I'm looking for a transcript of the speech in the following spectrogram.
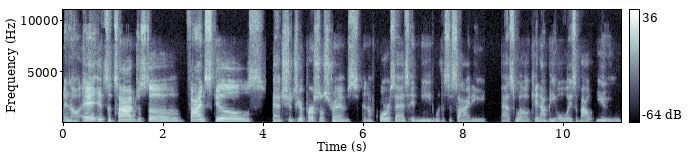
you know, it, it's a time just to find skills that shoots your personal strengths, and of course, that's in need with a society as well. It cannot be always about you.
